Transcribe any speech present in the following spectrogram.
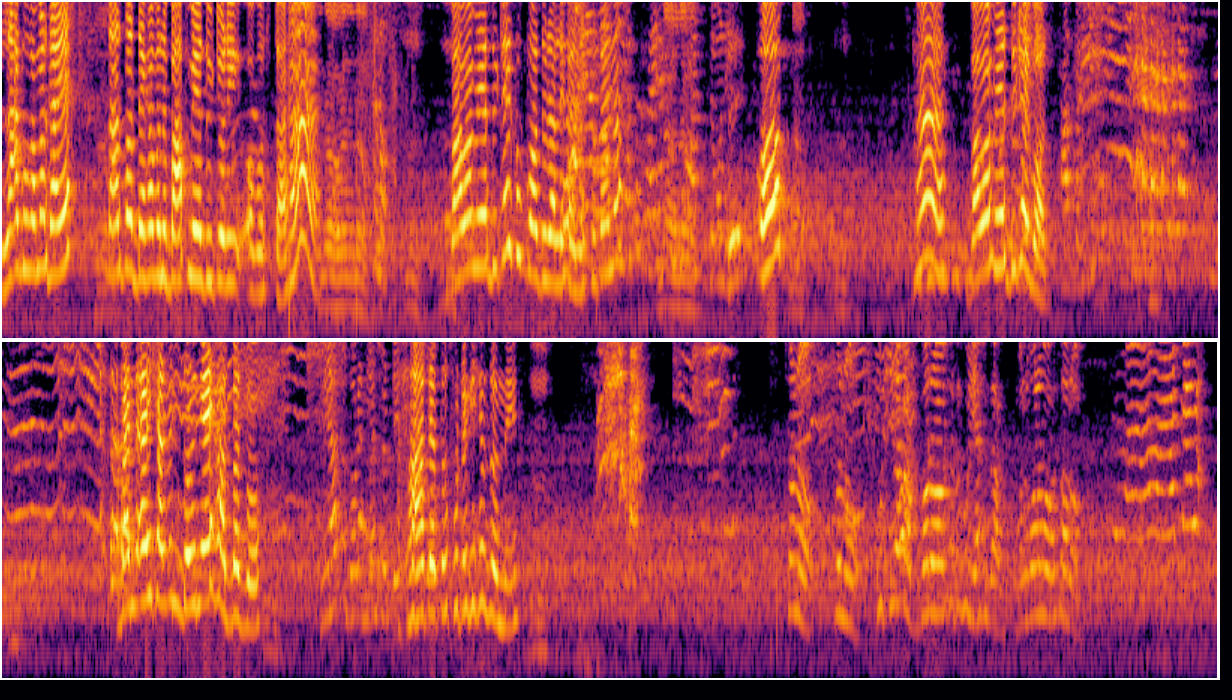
লাগুক আমার গায়ে তারপর দেখাবো না বাপ মেয়ে দুটোরই অবস্থা হ্যাঁ? না না হুম, বাবা মেয়ে দুটাই খুব বদুরালি হয়ে গেছে তাই না? না না। এ, ও হ্যাঁ বাবা মেয়ে দুটাই বদ। এই দড়ি নিয়ে হাত বাঁধবো। হুম, নিয়ে আসো দৌড়ে নিয়ে আসো টেপ হাত এত ছোট কিসের জন্য? শোনো শোনো যাবা বড় বাবার সাথে ঘুরে আসো যাও বলো বড় বাবা চলো।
